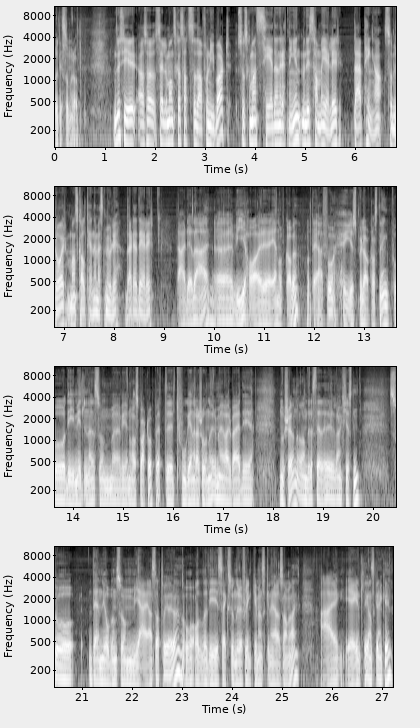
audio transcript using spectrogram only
på disse områdene. Du sier altså selv om man skal satse da fornybart, så skal man se den retningen, men det samme gjelder. Det er penga som rår, man skal tjene mest mulig. Det er det det gjelder. Det er det det er. Eh, vi har én oppgave, og det er å få høyest mulig avkastning på de midlene som eh, vi nå har spart opp etter to generasjoner med arbeid i Nordsjøen og andre steder langs kysten. Så den jobben som jeg er satt til å gjøre, og alle de 600 flinke menneskene jeg har sammen med er egentlig ganske enkel.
